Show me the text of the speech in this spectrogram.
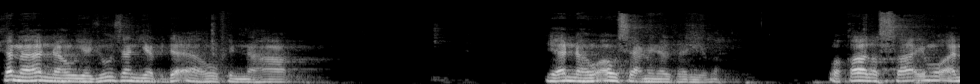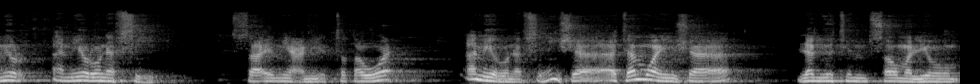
كما أنه يجوز أن يبدأه في النهار لأنه أوسع من الفريضة. وقال الصائم أمير أمير نفسه. الصائم يعني التطوع أمير نفسه إن شاء أتم وإن شاء لم يتم صوم اليوم.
